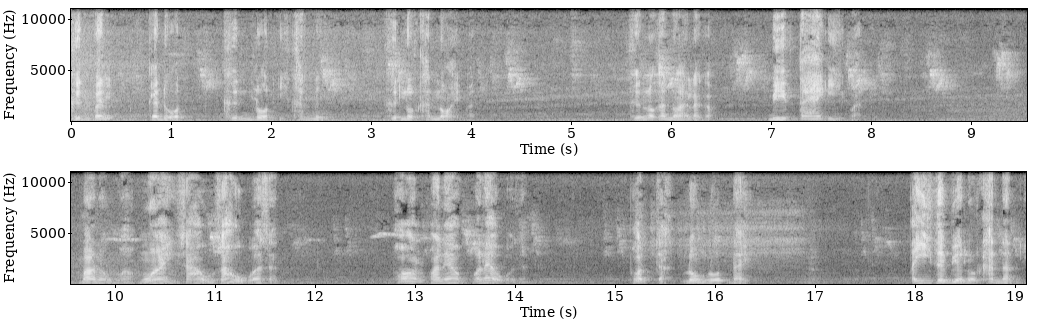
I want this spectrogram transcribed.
ขึ้นไปกระโดดขึ้นรถอีกคันหนึ่งขึ้นรถคันหน่อยมันขึ้นรถคันหน่อยแล้วก็บีบแต่อีกมันบ้านน้องว่าห้วยเศร้าเศร้าว่าสันพอพอแล้วพอแล้วว่าสันพอจากลงรถได้ตีทะเบียนรถคันนั้นอีก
